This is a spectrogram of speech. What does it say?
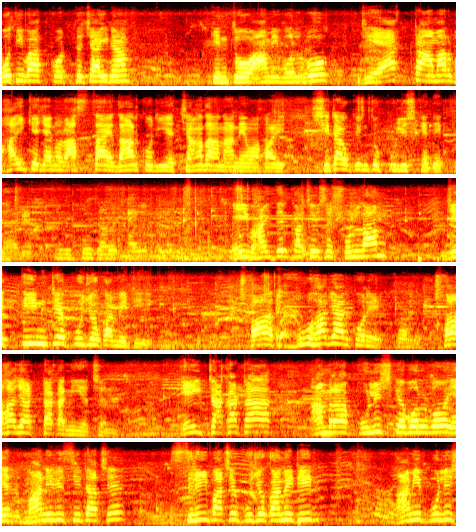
প্রতিবাদ করতে চাই না, কিন্তু আমি বলব যে একটা আমার ভাইকে যেন রাস্তায় দাঁড় করিয়ে চাঁদা না নেওয়া হয়, সেটাও কিন্তু পুলিশকে দেখতে হবে। এই ভাইদের কাছে এসে শুনলাম যে তিনটে পুজো কমিটি, ছ, দু হাজার করে ছ হাজার টাকা নিয়েছেন। এই টাকাটা আমরা পুলিশকে বলব, এর মানি রিসিট আছে, স্লিপ আছে পুজো কমিটির। আমি পুলিশ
